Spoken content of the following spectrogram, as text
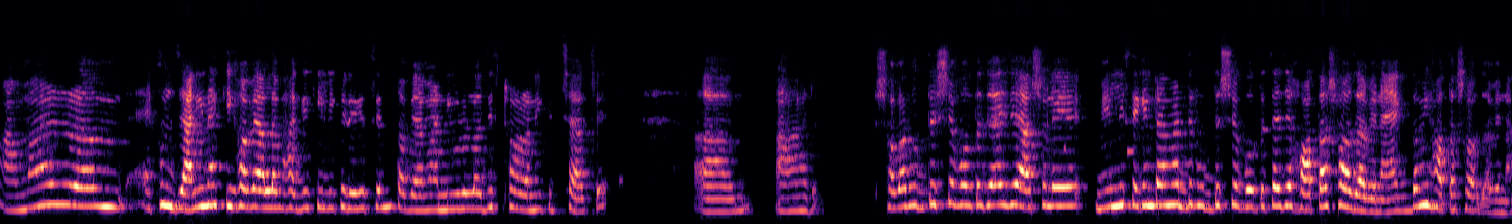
আমার এখন জানি না কি হবে, আল্লাহ ভাগ্যে কি লিখে রেখেছেন। তবে আমার নিউরোলজিস্ট হওয়ার অনেক ইচ্ছা আছে। আর সবার উদ্দেশ্যে বলতে চাই যে আসলে মেনলি সেকেন্ড টাইমারদের উদ্দেশ্যে বলতে চাই যে হতাশ হওয়া যাবে না। একদমই হতাশ হওয়া যাবে না।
